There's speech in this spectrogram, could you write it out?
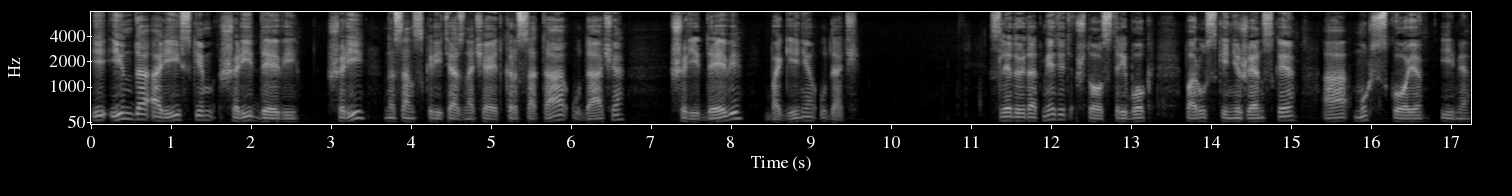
и индоарийским Шри-Деви. Шри на санскрите означает «красота», «удача», Шри-Деви — богиня удачи. Следует отметить, что стребок по-русски не женское, а мужское имя.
